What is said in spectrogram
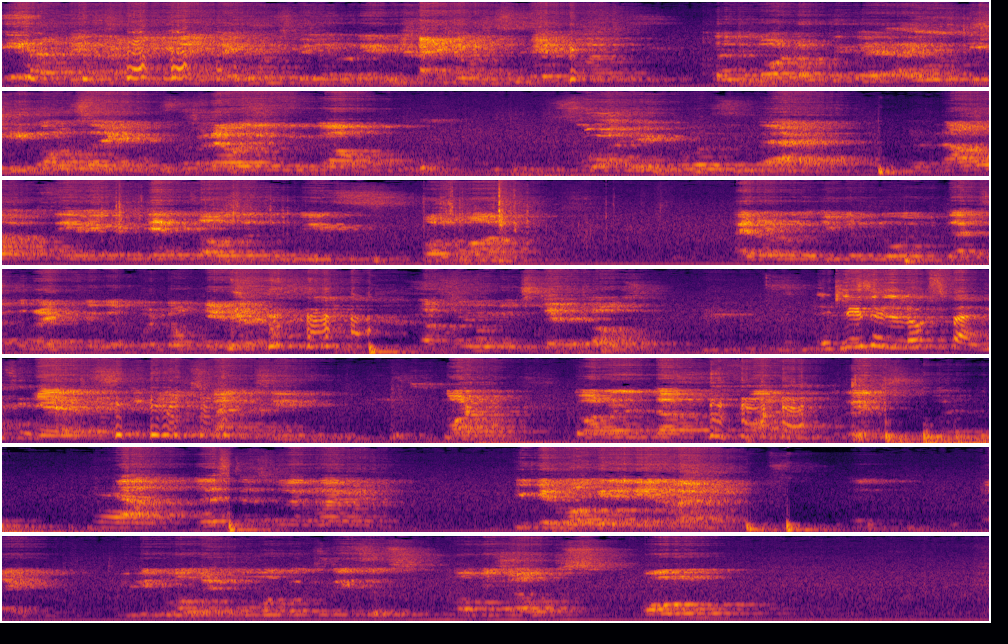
Basically, I, I don't spend on rent. I don't spend on a lot of things. I, I was eating outside when I was in Gurgaon. It was that. But now I'm saving 10,000 rupees per month. I don't even know if that's the right figure, but okay. Assume it's 10,000. At least it looks fancy. Yes, it looks fancy. Not Donald Duck fun, rich, but yeah, less stressful environment. You can work in any environment, right? You can work at co-working spaces, coffee shops, home,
